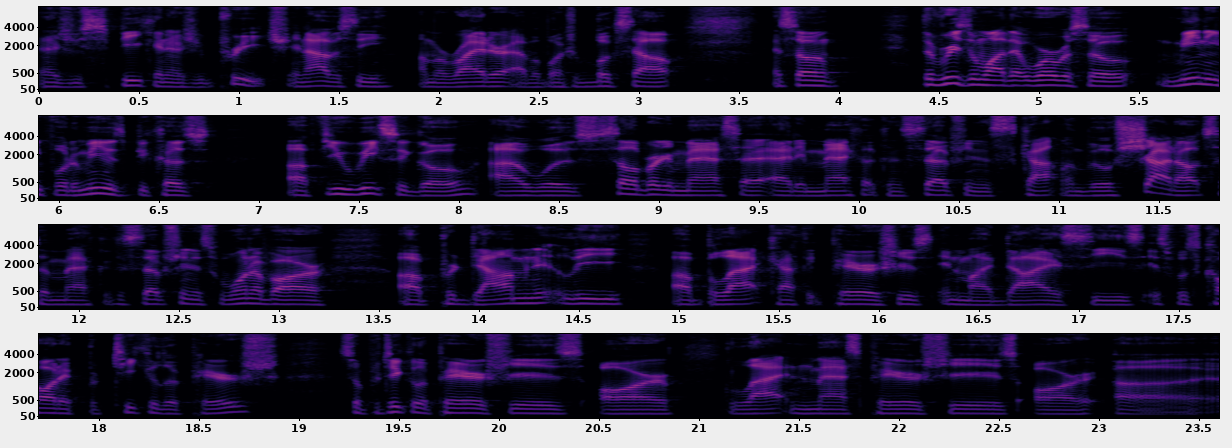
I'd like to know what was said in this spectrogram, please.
and as you speak, and as you preach. And obviously, I'm a writer, I have a bunch of books out. And so the reason why that word was so meaningful to me is because a few weeks ago, I was celebrating Mass at, Immaculate Conception in Scotlandville. Shout out to Immaculate Conception. It's one of our uh, predominantly uh, black Catholic parishes in my diocese. It's what's called a particular parish. So, particular parishes are Latin Mass parishes, are uh,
